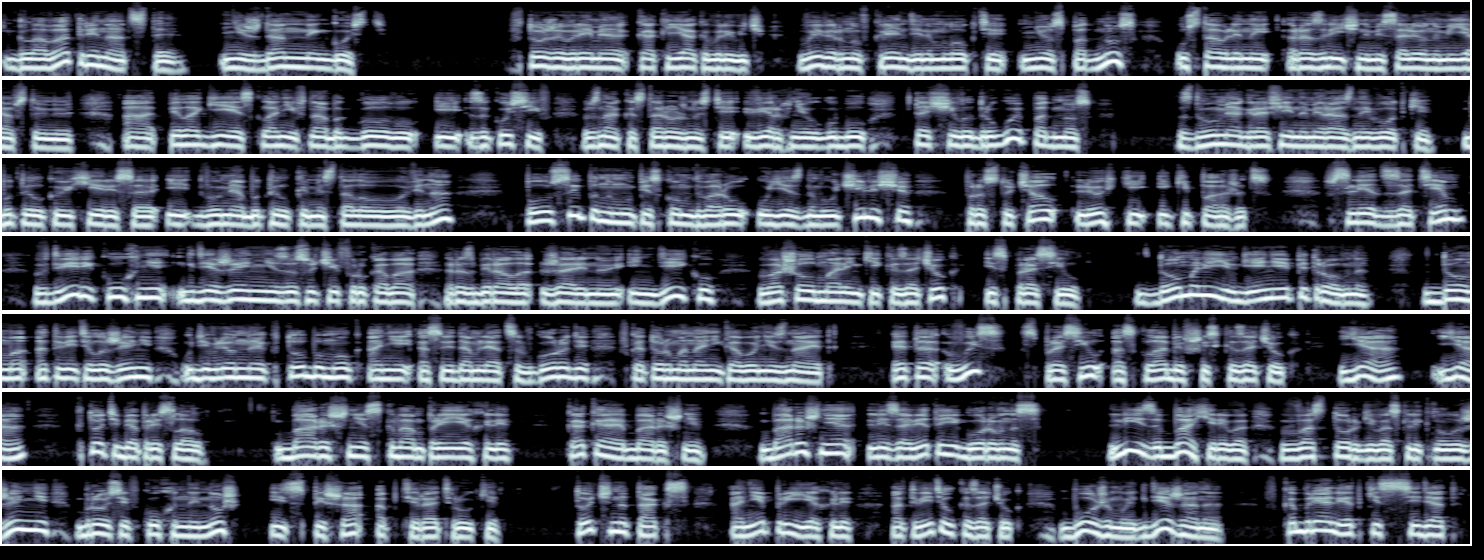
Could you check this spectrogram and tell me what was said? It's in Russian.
Глава 13. Нежданный гость. В то же время, как Яковлевич, вывернув кренделем локти, нес поднос, уставленный различными солеными явствами, а Пелагея, склонив на бок голову и закусив в знак осторожности верхнюю губу, тащила другой поднос с двумя графинами разной водки, бутылкой хереса и двумя бутылками столового вина, по усыпанному песком двору уездного училища простучал легкий экипажец. Вслед за тем в двери кухни, где Женни, засучив рукава, разбирала жареную индейку, вошел маленький казачок и спросил «Дома ли Евгения Петровна?» «Дома», — ответила Женя, удивленная, кто бы мог о ней осведомляться в городе, в котором она никого не знает. «Это вы-с?» — спросил, осклабившись казачок. «Я, я. Кто тебя прислал?» «Барышни с к вам приехали», «Какая барышня?» «Барышня Лизавета Егоровна-с». «Лиза Бахерева!» — в восторге воскликнула Женни, бросив кухонный нож и спеша обтирать руки. «Точно так-с, они приехали», — ответил казачок. «Боже мой, где же она?» «В кабриолетке сидят».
